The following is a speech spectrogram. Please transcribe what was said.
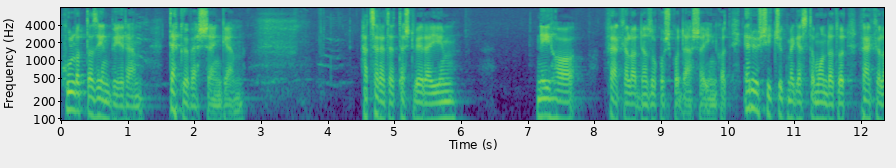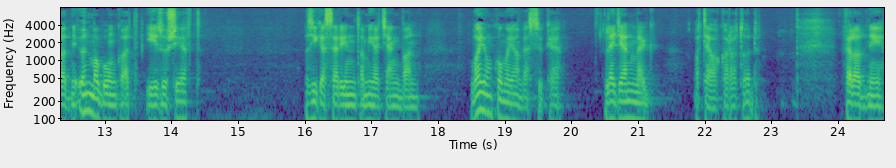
hullott az én vérem. Te kövess engem. Hát szeretett testvéreim, néha fel kell adni az okoskodásainkat. Erősítsük meg ezt a mondatot, fel kell adni önmagunkat Jézusért. Az ige szerint a mi atyánkban vajon komolyan vesszük-e? Legyen meg a te akaratod. Feladni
